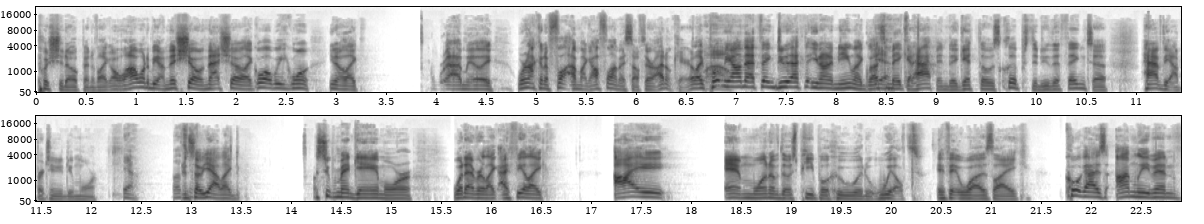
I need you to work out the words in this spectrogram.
push it open of like, oh, I want to be on this show and that show. Like, well, we won't, you know, like, I mean, like, we're not gonna fly. I'm like, I'll fly myself there. I don't care. Like, put me on that thing, do that. Thing, you know what I mean? Like, let's Yeah. make it happen to get those clips to do the thing to have the opportunity to do more. Yeah. And so yeah, like Superman game or whatever. Like I feel like I am one of those people who would wilt if it was like, cool guys, I'm leaving.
